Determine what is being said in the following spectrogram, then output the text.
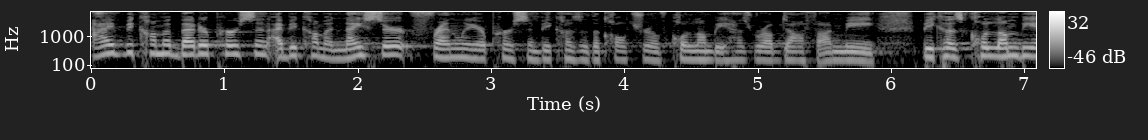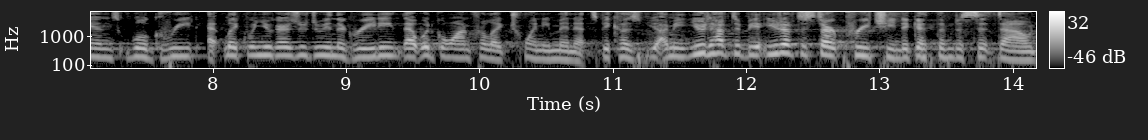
i've become a better person I've become a nicer friendlier person because of the culture of colombia has rubbed off on me because colombians will greet like when you guys are doing the greeting that would go on for like 20 minutes because i mean you'd have to be you'd have to start preaching to get them to sit down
